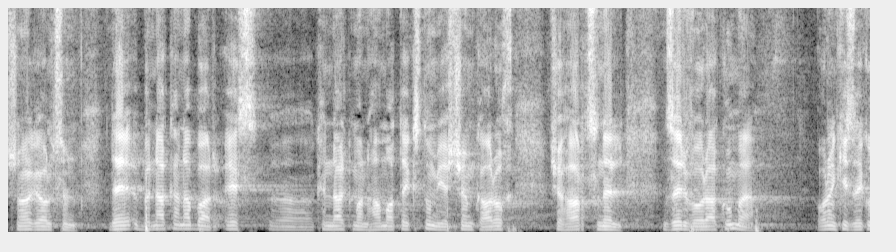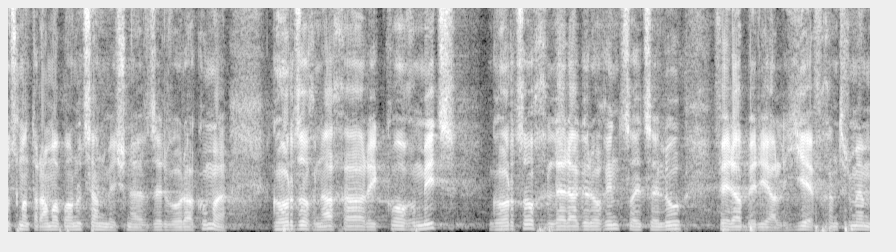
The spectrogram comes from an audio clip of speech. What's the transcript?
Շնորհակալություն։ Դե բնականաբար այս քննարկման համատեքստում ես չեմ կարող չհարցնել ձեր որակումը օրենքի զեկուցման տրամաբանության մեջ նաև ձեր որակումը գործող նախարարի կողմից գործող լրագրողին ծեծելու վերաբերյալ եւ խնդրում եմ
